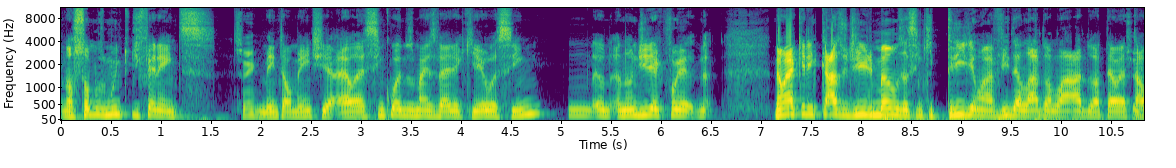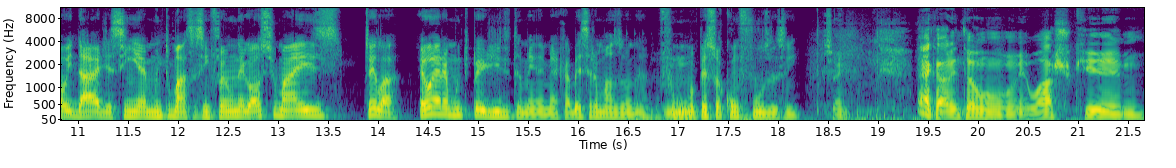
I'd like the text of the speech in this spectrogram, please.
Nós somos muito diferentes Sim. mentalmente. Ela é cinco anos mais velha que eu, assim. Eu, eu não diria que foi. Não é aquele caso de irmãos, assim, que trilham a vida lado a lado até a tal idade, assim. É muito massa, assim. Foi um negócio mais. Sei lá. Eu era muito perdido também, né? Minha cabeça era uma zona. Eu fui Uhum. uma pessoa confusa, assim. Sim. É, cara, então eu acho que hum,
